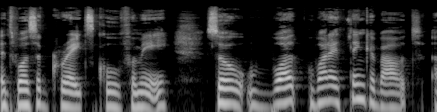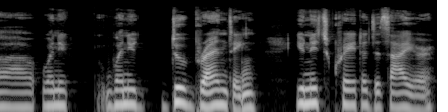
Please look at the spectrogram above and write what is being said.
It was a great school for me. So what what I think about uh, when you when you do branding, you need to create a desire.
